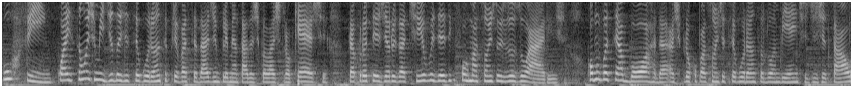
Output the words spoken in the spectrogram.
Por fim, quais são as medidas de segurança e privacidade implementadas pela Astrocast para proteger os ativos e as informações dos usuários? Como você aborda as preocupações de segurança do ambiente digital?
